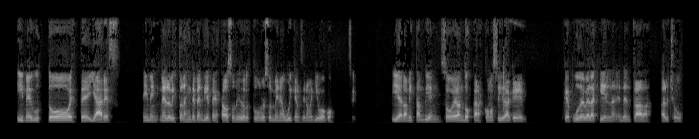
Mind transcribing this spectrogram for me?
y me gustó este, Yares. Y me, me, lo he visto en las independientes en Estados Unidos, que estuvo en WrestleMania Weekend, si no me equivoco. Sí. Y Aramis también. So, eran dos caras conocidas que, que pude ver aquí en la, de entrada al show.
